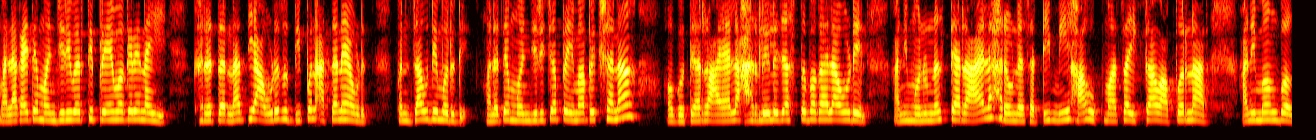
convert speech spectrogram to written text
मला काय त्या मंजिरीवरती प्रेम वगैरे नाही. आहे खरं तर ना ती आवडत होती पण आता नाही आवडत. पण जाऊ दे मरू दे. मला त्या मंजिरीच्या प्रेमापेक्षा ना अगं त्या रायाला हरलेलं जास्त बघायला आवडेल. आणि म्हणूनच त्या रायाला हरवण्यासाठी मी हा हुकमाचा इक्का वापरणार. आणि मग बघ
